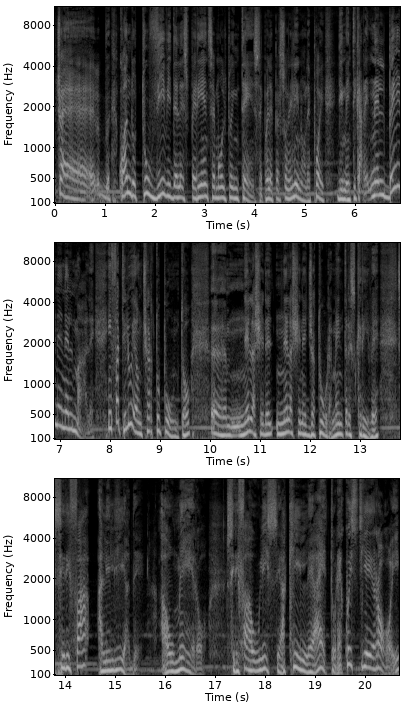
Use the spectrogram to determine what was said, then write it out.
cioè, quando tu vivi delle esperienze molto intense, quelle persone lì non le puoi dimenticare, nel bene e nel male. Infatti lui a un certo punto, ehm, nella, scene- nella sceneggiatura, mentre scrive, si rifà all'Iliade a Omero, si rifà a Ulisse, a Achille, a Ettore, a questi eroi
